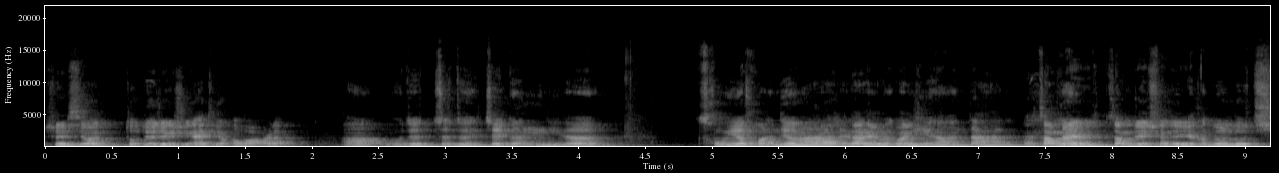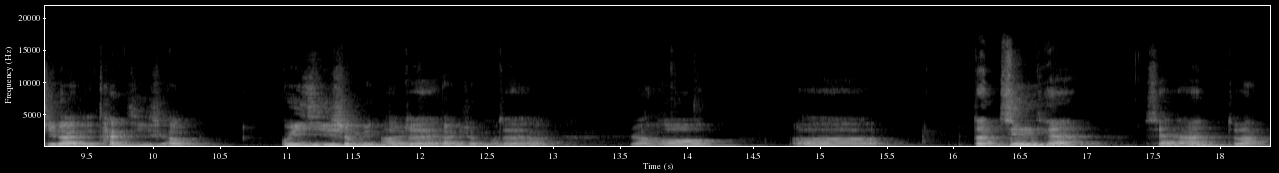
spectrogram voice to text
甚至希望都觉得这个事情还挺好玩的。啊，我觉得这对这跟你的从业环境啊啊，这个这个影响很大的。呃咱们这咱们这圈子里很多人都期待着碳基呃硅基生命的一种诞生嘛。对嗯然后，呃，但今天显然对吧？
